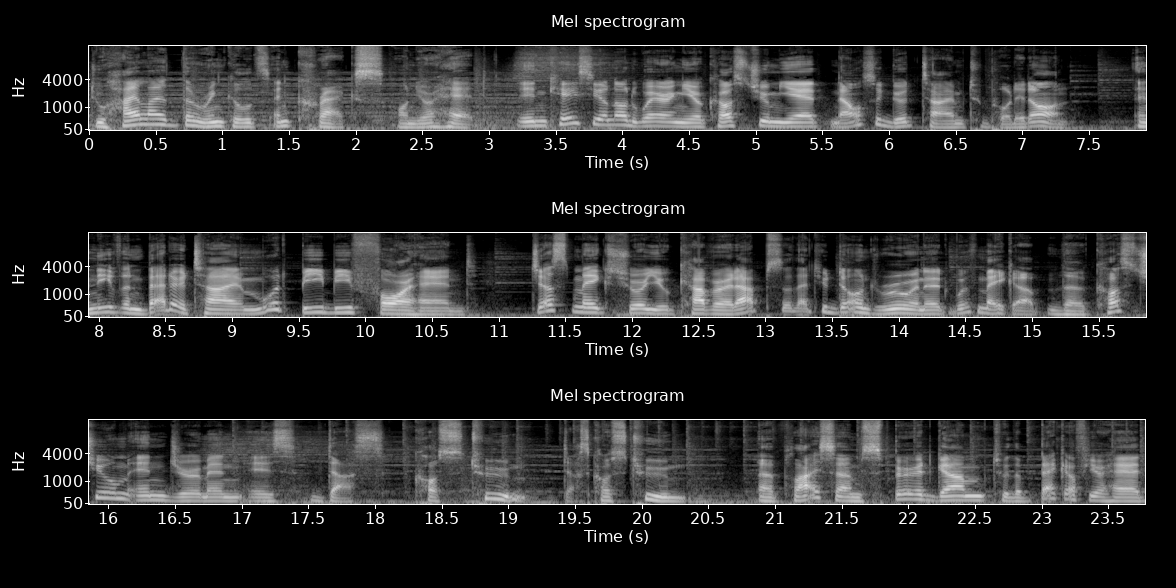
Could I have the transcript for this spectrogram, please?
to highlight the wrinkles and cracks on your head. In case you're not wearing your costume yet, now's a good time to put it on. An even better time would be beforehand. Just make sure you cover it up so that you don't ruin it with makeup. The costume in German is das Kostüm. Das Kostüm. Apply some spirit gum to the back of your head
